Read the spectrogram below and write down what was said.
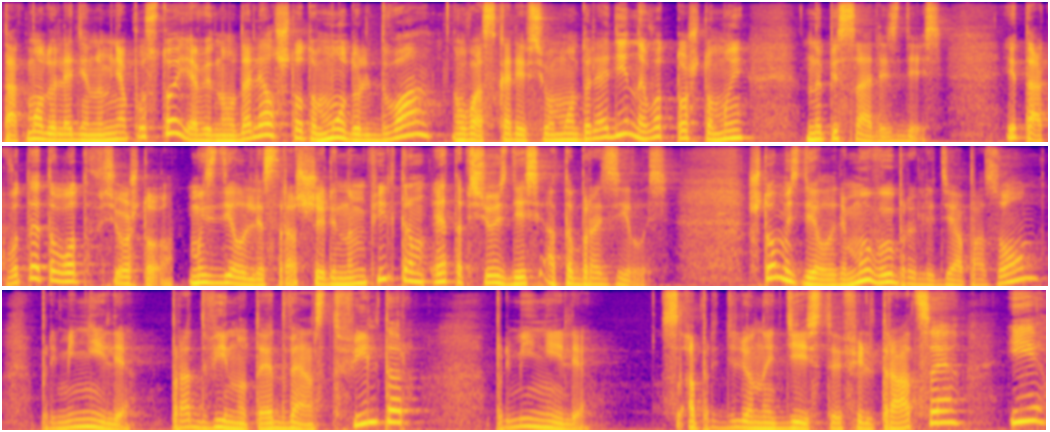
Так, модуль 1 у меня пустой, я, видно, удалял что-то. Модуль 2, у вас, скорее всего, модуль 1, и вот то, что мы написали здесь. Итак, вот это вот все, что мы сделали с расширенным фильтром, это все здесь отобразилось. Что мы сделали? Мы выбрали диапазон, применили продвинутый Advanced фильтр, применили с определенной действия фильтрация и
